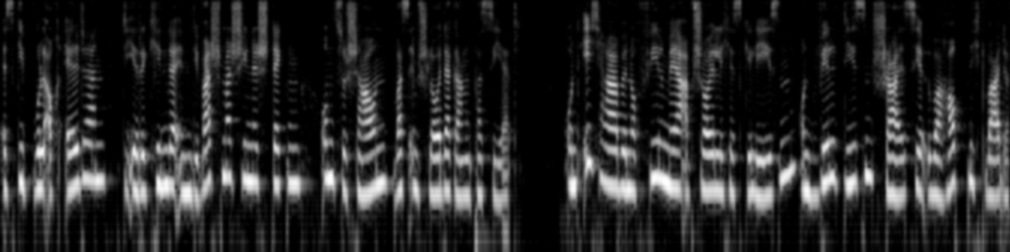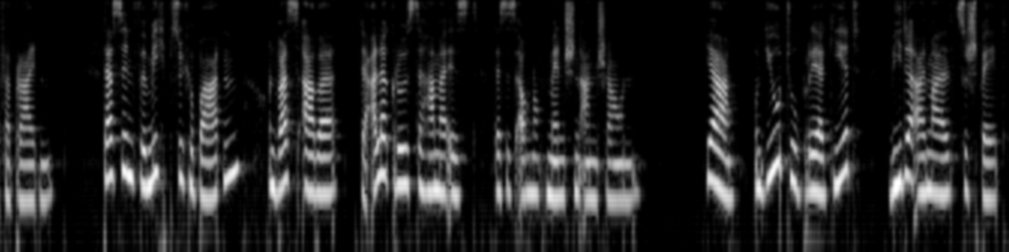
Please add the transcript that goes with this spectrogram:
Es gibt wohl auch Eltern, die ihre Kinder in die Waschmaschine stecken, um zu schauen, was im Schleudergang passiert. Und ich habe noch viel mehr Abscheuliches gelesen und will diesen Scheiß hier überhaupt nicht weiter verbreiten. Das sind für mich Psychopathen und was aber Der allergrößte Hammer ist, dass es auch noch Menschen anschauen. Ja, und YouTube reagiert wieder einmal zu spät.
